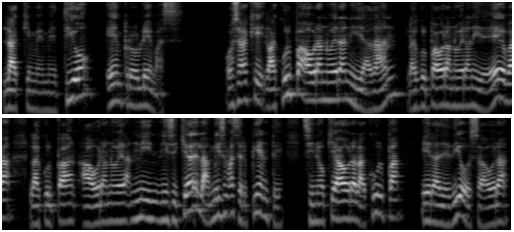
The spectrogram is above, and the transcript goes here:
la que me metió en problemas. O sea que la culpa ahora no era ni de Adán, la culpa ahora no era ni de Eva, la culpa ahora no era ni, ni siquiera de la misma serpiente, sino que ahora la culpa era de Dios. Ahora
